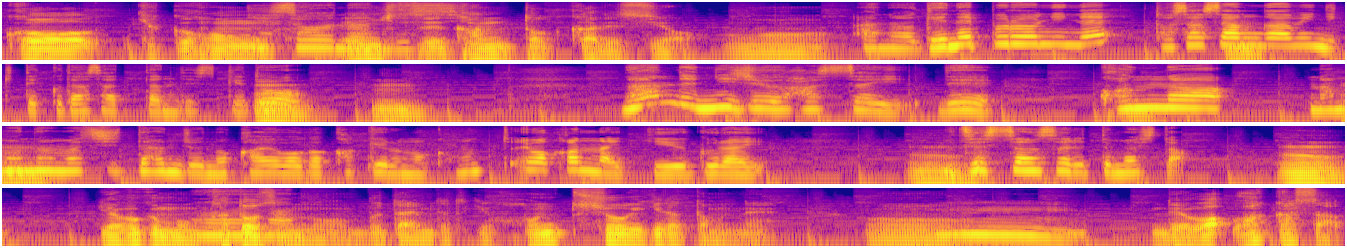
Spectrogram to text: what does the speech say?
子脚本演出監督家ですよ。うん。あのゲネプロにね土佐さんが見に来てくださったんですけど、うん。うん。なんで28歳でこんな生々しい男女の会話が書けるのか本当に分かんないっていうぐらいうん。絶賛されてました、うんいや僕も加藤さんの舞台見た時ほんと衝撃だったもんね。ううん。ん、でわ若さ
